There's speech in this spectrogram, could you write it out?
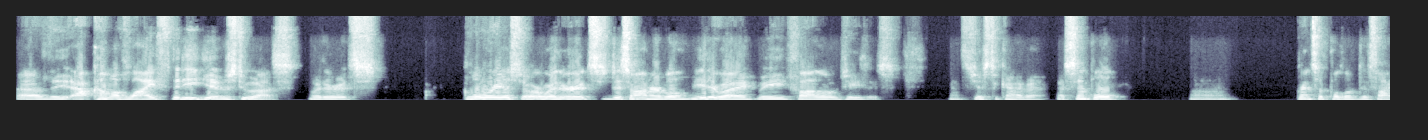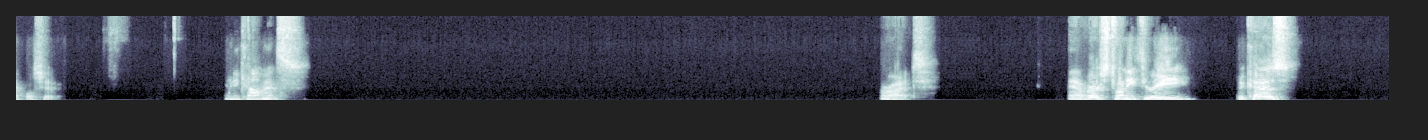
uh, the outcome of life that he gives to us, whether it's glorious or whether it's dishonorable. Either way, we follow Jesus. That's just a kind of a, a simple uh, principle of discipleship. Any comments? All right. Now, verse 23 because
